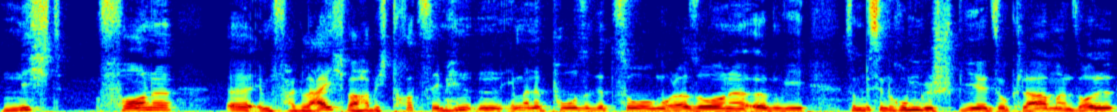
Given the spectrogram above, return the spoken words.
nicht vorne äh, im Vergleich war, habe ich trotzdem hinten immer eine Pose gezogen oder so, ne? irgendwie so ein bisschen rumgespielt. So klar, man soll,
